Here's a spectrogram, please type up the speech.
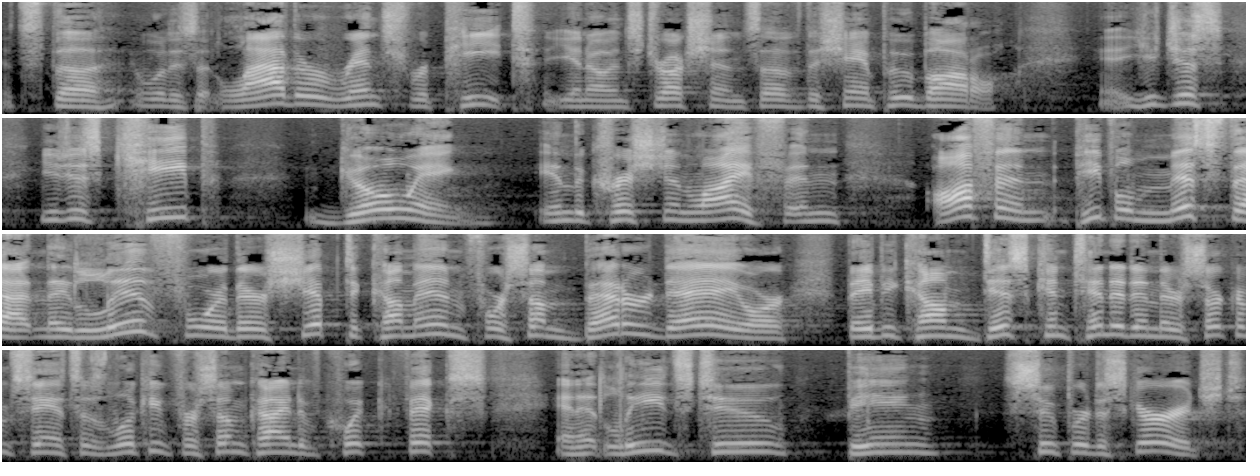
It's the, what is it, lather, rinse, repeat, you know, instructions of the shampoo bottle. You just, you just keep going in the Christian life. And often people miss that and they live for their ship to come in for some better day or they become discontented in their circumstances looking for some kind of quick fix and it leads to being super discouraged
